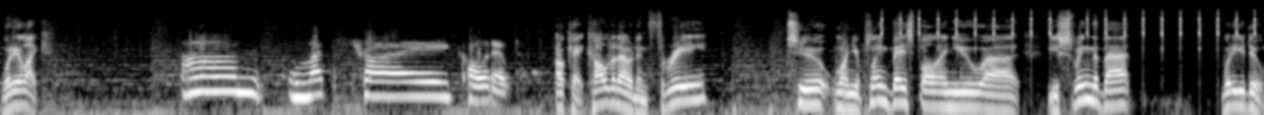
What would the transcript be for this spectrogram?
What do you like? Um, let's try call it out. Okay, call it out in three, two, one. You're playing baseball and you uh, you swing the bat. What do you do?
